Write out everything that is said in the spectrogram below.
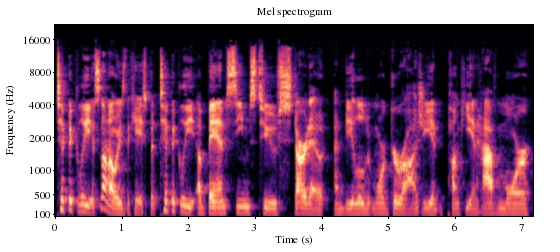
Typically, it's not always the case, but typically a band seems to start out and be a little bit more garagey and punky and have more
